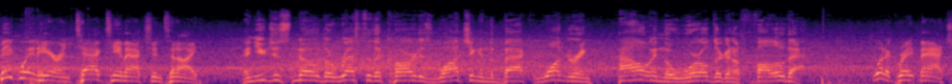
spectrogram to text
Big win here in tag team action tonight. And you just know the rest of the card is watching in the back, wondering how in the world they're going to follow that. What a great match.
